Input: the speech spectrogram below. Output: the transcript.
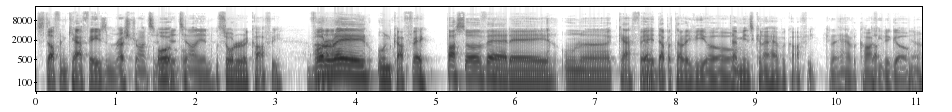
stuff in cafes and restaurants in, Oh, in Italian. Let's order a coffee. Uh, Vorrei un caffè. Posso avere un eh, caffè da portare via? That means can I have a coffee? can I have a coffee to go? Yeah.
